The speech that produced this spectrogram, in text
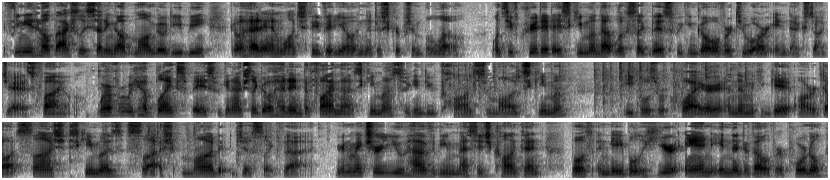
If you need help actually setting up MongoDB, go ahead and watch the video in the description below. Once you've created a schema that looks like this, we can go over to our index.js file. Wherever we have blank space, we can actually go ahead and define that schema. So we can do const mod schema equals require, and then we can get our dot slash schemas slash mod just like that. You're going to make sure you have the message content both enabled here and in the developer portal,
